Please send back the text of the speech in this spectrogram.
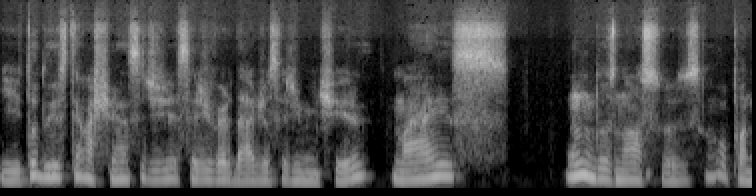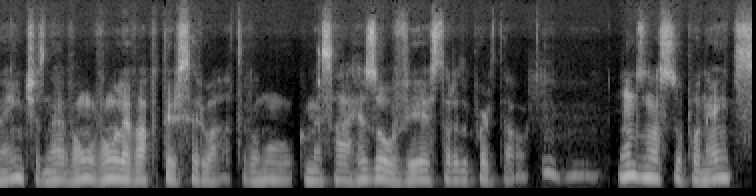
E tudo isso tem uma chance de ser de verdade ou ser de mentira, mas um dos nossos oponentes, né? Vamos, vamos levar para o terceiro ato, vamos começar a resolver a história do portal. Uhum. Um dos nossos oponentes,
